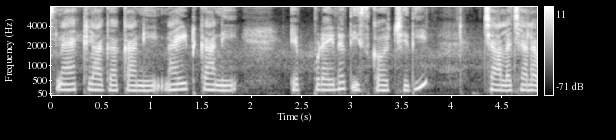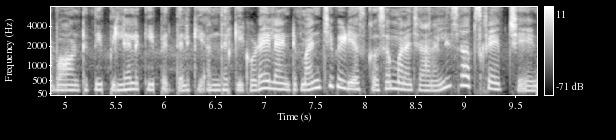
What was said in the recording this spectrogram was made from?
స్నాక్ లాగా కానీ నైట్ కానీ ఎప్పుడైనా తీసుకోవచ్చు ఇది. చాలా చాలా బాగుంటుంది. పిల్లలకి పెద్దలకి అందరికీ కూడా ఇలాంటి మంచి వీడియోస్ కోసం మన ఛానల్ని సబ్స్క్రైబ్ చేయండి.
